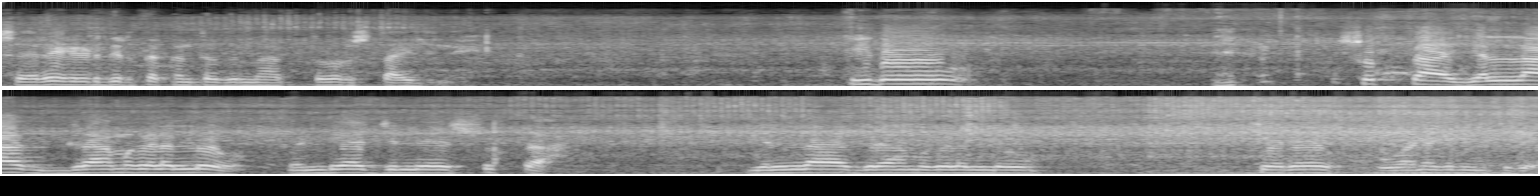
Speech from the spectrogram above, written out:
ಸೆರೆ ಹಿಡಿದಿರ್ತಕ್ಕಂಥದ್ದನ್ನು ತೋರಿಸ್ತಾ ಇದ್ದೀನಿ. ಇದು ಸುತ್ತ ಎಲ್ಲ ಗ್ರಾಮಗಳಲ್ಲೂ, ಮಂಡ್ಯ ಜಿಲ್ಲೆಯ ಸುತ್ತ ಎಲ್ಲ ಗ್ರಾಮಗಳಲ್ಲೂ ಕೆರೆ ಒಣಗಿ ನಿಂತಿದೆ.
